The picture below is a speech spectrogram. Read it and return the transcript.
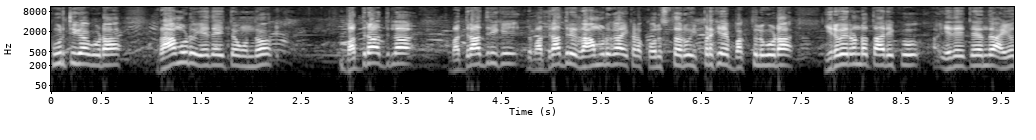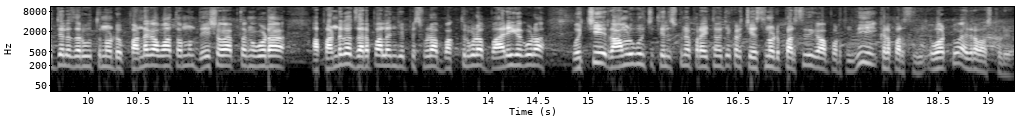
పూర్తిగా కూడా రాముడు ఏదైతే ఉందో భద్రాద్రిల భద్రాద్రికి భద్రాద్రి రాముడుగా ఇక్కడ కొలుస్తారు. ఇప్పటికే భక్తులు కూడా ఇరవై రెండో తారీఖు ఏదైతే ఉందో అయోధ్యలో జరుగుతున్నట్టు పండగ వాతావరణం దేశవ్యాప్తంగా కూడా ఆ పండుగ జరపాలని చెప్పేసి కూడా భక్తులు కూడా భారీగా కూడా వచ్చి రాముడి గురించి తెలుసుకునే ప్రయత్నం అయితే ఇక్కడ చేస్తున్న పరిస్థితి కాపాడుతుంది ఇక్కడ పరిస్థితి. Vote Hyderabad studio.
